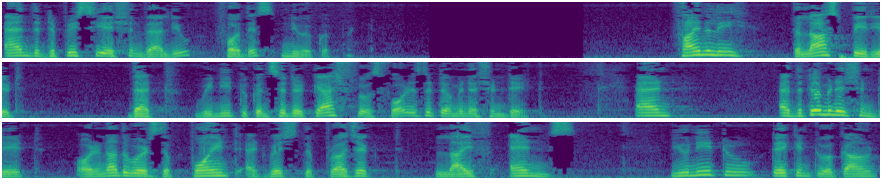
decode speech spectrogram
and the depreciation value for this new equipment. Finally, the last period that we need to consider cash flows for is the termination date. And at the termination date, or in other words, the point at which the project life ends, you need to take into account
